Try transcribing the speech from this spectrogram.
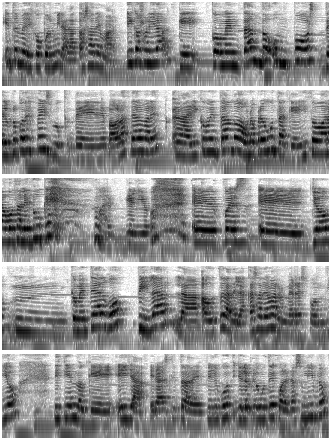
Y entonces me dijo, pues mira, La Casa de Mar. Y casualidad que comentando un post del grupo de Facebook de, Paola C. Álvarez, ahí comentando a una pregunta que hizo Ana González Duque, qué lío. Eh, pues eh, yo mm, comenté algo Pilar, la autora de La Casa de Mar, me respondió diciendo que ella era escritora de Feel Good yo le pregunté cuál era su libro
